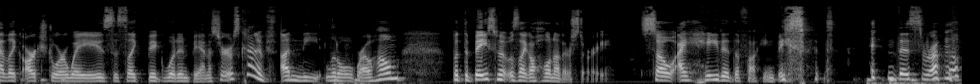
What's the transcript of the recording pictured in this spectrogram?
of like arched doorways this like big wooden banister it was kind of a neat little row home but the basement was like a whole nother story so i hated the fucking basement in this room.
